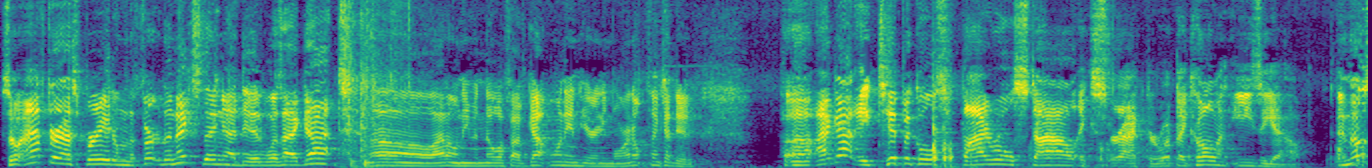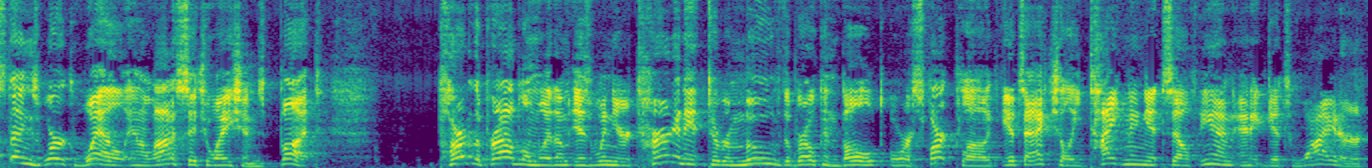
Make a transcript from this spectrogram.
So after I sprayed them, the, first, the next thing I did was I got, oh, I don't even know if I've got one in here anymore. I don't think I do. Uh, I got a typical spiral style extractor, what they call an easy out. And those things work well in a lot of situations, but part of the problem with them is when you're turning it to remove the broken bolt or spark plug, it's actually tightening itself in and it gets wider.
